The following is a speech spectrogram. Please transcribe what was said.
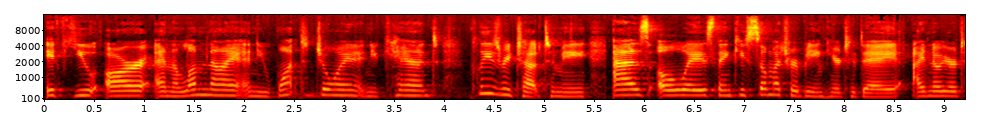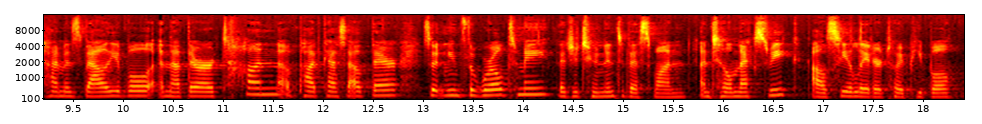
if you are an alumni and you want to join and you can't, please reach out to me. As always, thank you so much for being here today. I know your time is valuable and that there are a ton of podcasts out there, so it means the world to me that you tune into this one. Until next week, I'll see you later, toy people.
